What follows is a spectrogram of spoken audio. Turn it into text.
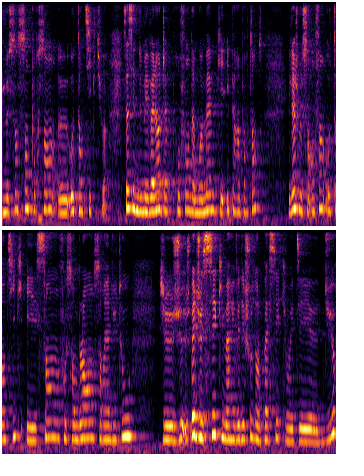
me sens 100% euh, authentique, tu vois. Ça, c'est une de mes valeurs déjà profondes à moi-même qui est hyper importante. Et là, je me sens enfin authentique et sans faux semblant, sans rien du tout. Je, je, en fait, je sais qu'il m'est arrivé des choses dans le passé qui ont été euh, dures,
